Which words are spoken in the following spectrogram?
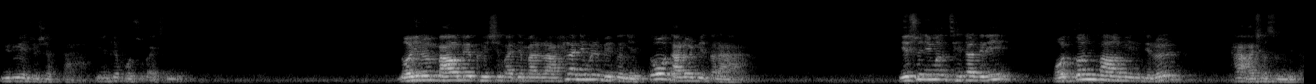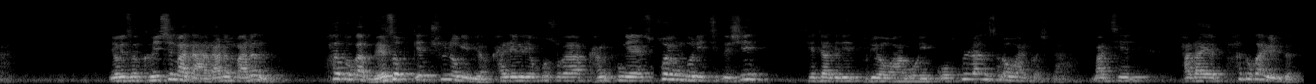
위로해 주셨다. 이렇게 볼 수가 있습니다. 너희는 마음에 근심하지 말라. 하나님을 믿으니 또 나를 믿어라. 예수님은 제자들이 어떤 마음인지를 다 아셨습니다. 여기서 근심하다라는 말은 파도가 매섭게 출렁이며 갈릴리 호수가 강풍에 소용돌이 치듯이 제자들이 두려워하고 있고 혼란스러워할 것이다. 마치 바다에 파도가 일듯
